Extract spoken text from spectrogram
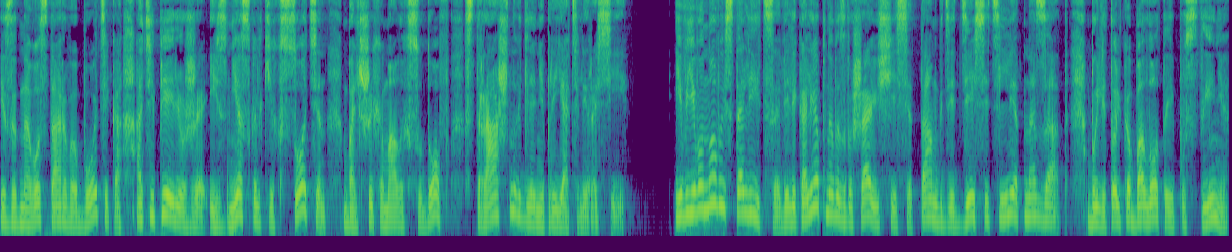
из одного старого ботика, а теперь уже из нескольких сотен больших и малых судов, страшных для неприятелей России. И в его новой столице, великолепно возвышающейся там, где десять лет назад были только болота и пустыня,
